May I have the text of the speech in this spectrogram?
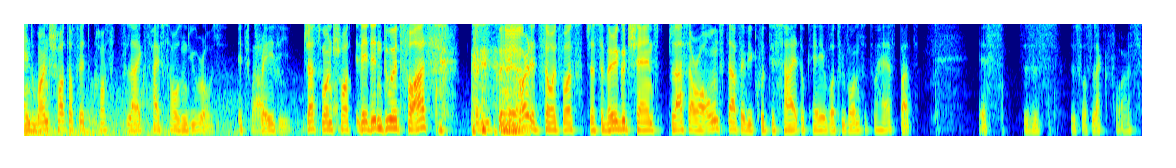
And one shot of it costs like 5,000 euros. It's Wow. crazy. Just one shot. They didn't do it for us, but we could Yeah, yeah. record it. So it was just a very good chance, plus our own stuff where we could decide, okay, what we wanted to have. But yes, this is this was luck for us.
